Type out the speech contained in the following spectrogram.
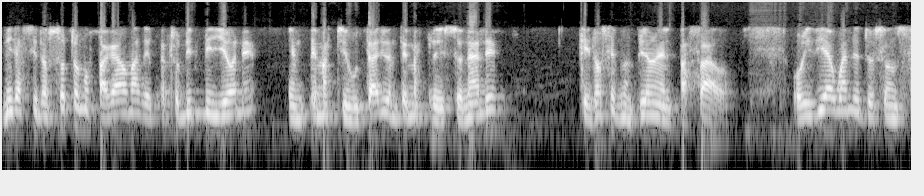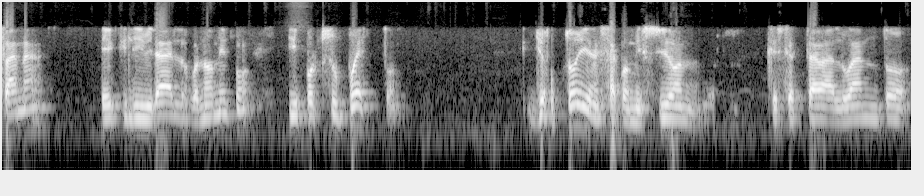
Mira, si nosotros hemos pagado más de 4 mil millones en temas tributarios, en temas previsionales, que no se cumplieron en el pasado. Hoy día Wander es una sana, equilibrada en lo económico y por supuesto, yo estoy en esa comisión que se está evaluando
